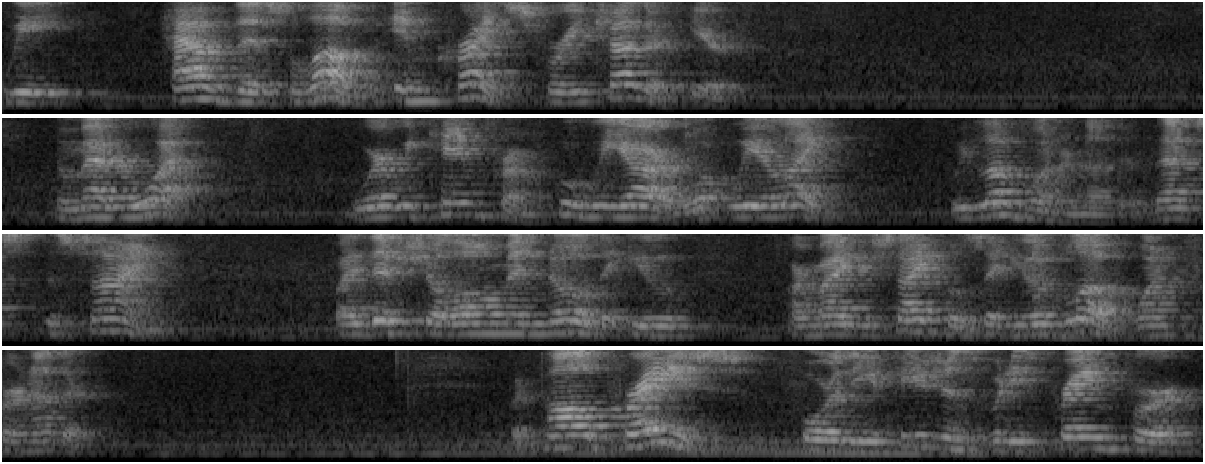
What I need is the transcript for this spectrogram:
We have this love in Christ for each other here. No matter what, where we came from, who we are, what we are like. We love one another. That's the sign. By this shall all men know that you are my disciples, that you have love one for another. But Paul prays for the Ephesians, but he's praying for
